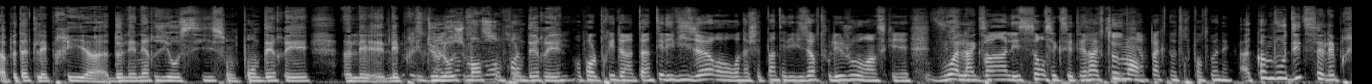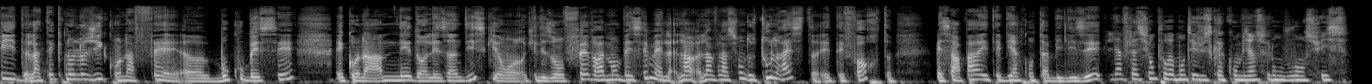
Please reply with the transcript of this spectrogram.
euh, peut-être les prix euh, de l'énergie aussi sont pondérés, euh, les, les prix du logement sont pondérés. On prend le prix d'un téléviseur, on n'achète pas un téléviseur tous les jours, hein, ce qui est voilà, le pain, l'essence, etc., Exactement. qui, impacte notre porte-monnaie. Comme vous dites, c'est les prix de la technologie qu'on a fait euh, beaucoup baisser et qu'on a amené dans les indices qui, ont, qui les ont fait vraiment baisser, mais l'inflation de tout le reste était forte mais ça n'a pas été bien comptabilisé. L'inflation pourrait monter jusqu'à combien selon vous en Suisse?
